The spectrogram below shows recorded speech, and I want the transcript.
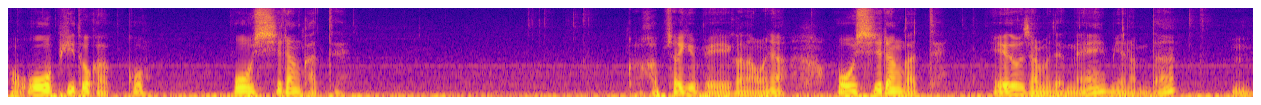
어, OB도 같고, OC랑 같아. 갑자기 왜 A가 나오냐? OC랑 같아. 얘도 잘못됐네. 미안합니다. 음.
